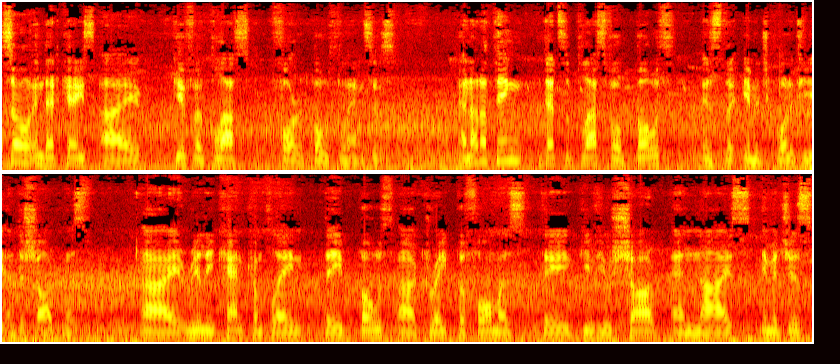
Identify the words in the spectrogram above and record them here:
so in that case I give a plus for both lenses another thing that's a plus for both is the image quality and the sharpness I really can't complain. They both are great performers. They give you sharp and nice images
